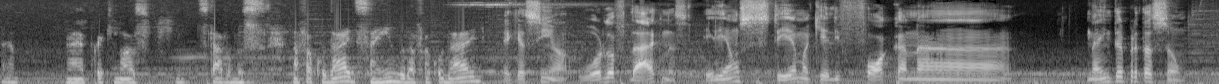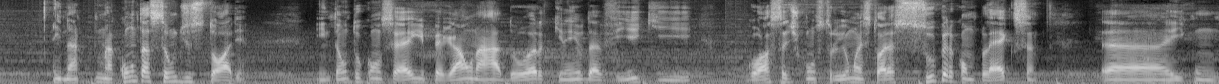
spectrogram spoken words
né? na época que nós estávamos na faculdade, saindo da faculdade. É que assim, ó, World of Darkness, ele é um sistema que ele foca na na interpretação e na, na contação de história. Então tu consegue pegar um narrador que nem o Davi, que gosta de construir uma história super complexa uh, e com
